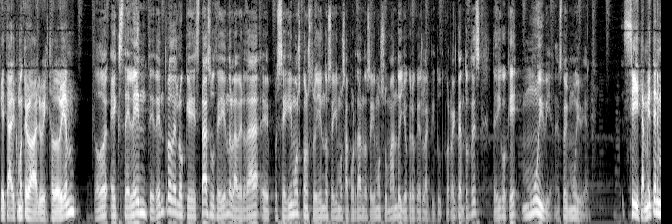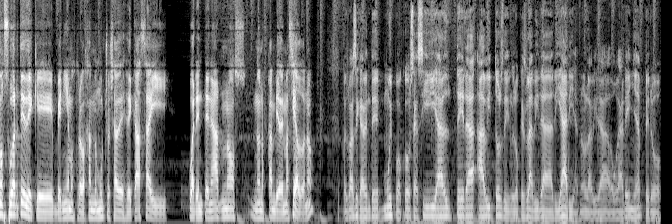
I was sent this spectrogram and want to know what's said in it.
¿Qué tal? ¿Cómo te va, Luis? ¿Todo bien? Todo excelente. Dentro de lo que está sucediendo, la verdad, eh, pues seguimos construyendo, seguimos aportando, seguimos sumando. Y yo creo que es la actitud correcta. Entonces, te digo que muy bien, estoy muy bien. Sí, también tenemos suerte de que veníamos trabajando mucho ya desde casa y cuarentenarnos no nos cambia demasiado, ¿no? Pues básicamente muy poco, o sea, sí altera hábitos de lo que es la vida diaria, ¿no? La vida hogareña, pero,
